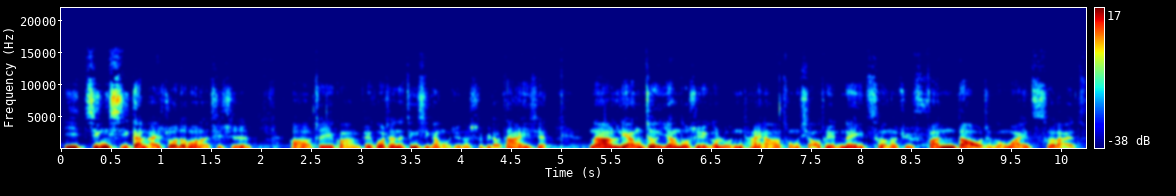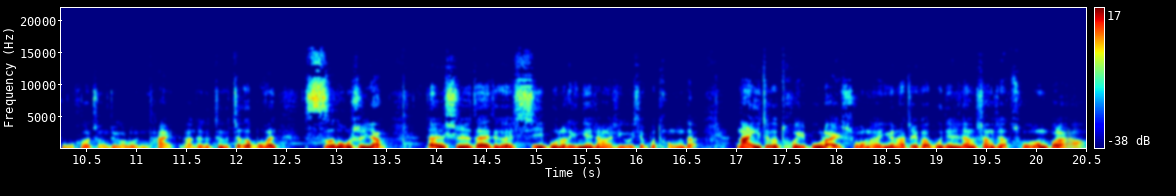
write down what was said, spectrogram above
以惊喜感来说的话呢，其实啊这一款飞过山的惊喜感我觉得是比较大一些。那两者一样都是一个轮胎啊，从小腿内侧呢去翻到这个外侧来组合成这个轮胎啊，这个这个这个部分思路是一样，但是在这个细部的零件上还是有一些不同的。那以这个腿部来说呢，因为它这块部件是这样上下抽动过来啊，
